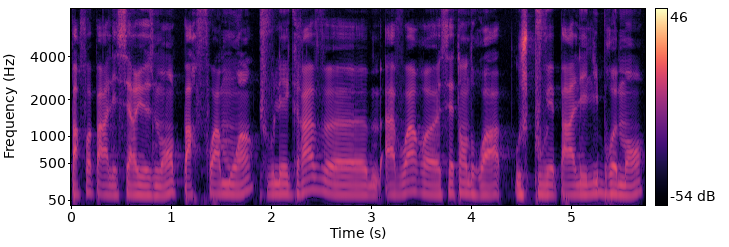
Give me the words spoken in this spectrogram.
parfois parler sérieusement, parfois moins. Je voulais grave avoir cet endroit où je pouvais parler librement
